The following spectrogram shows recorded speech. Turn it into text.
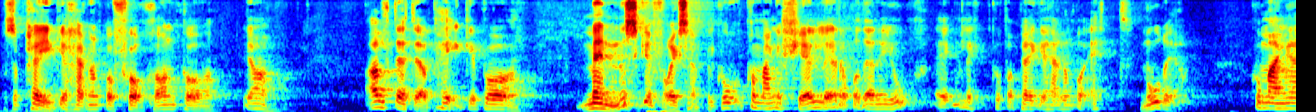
Og så peker Herren på forhånd på Ja, alt dette peker på mennesket, f.eks. Hvor, hvor mange fjell er det på denne jord, egentlig? Hvorfor peker Herren på ett? Moria. Hvor mange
